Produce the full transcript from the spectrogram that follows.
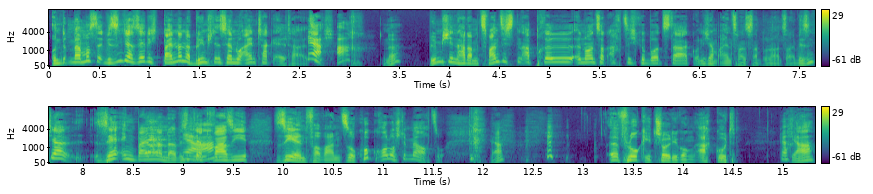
Und man muss, wir sind ja sehr dicht beieinander. Blümchen ist ja nur einen Tag älter als Ja, ich. ach. Ne? Blümchen hat am 20. April 1980 Geburtstag und ich am 21. April 1980. Wir sind ja sehr eng beieinander. Wir sind ja Ja. quasi seelenverwandt. So, guck, Rollo stimmt mir auch zu. Ja? äh, Floki, Entschuldigung. Ach gut. Ja,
